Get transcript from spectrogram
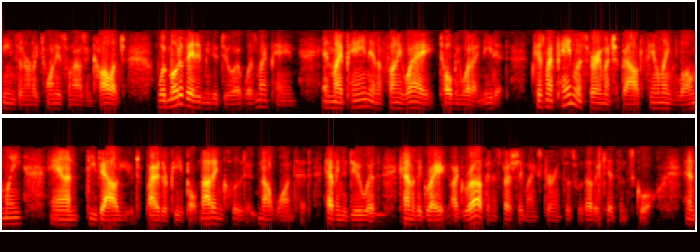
teens and early 20s when I was in college. What motivated me to do it was my pain, and my pain in a funny way told me what I needed. Because my pain was very much about feeling lonely and devalued by other people, not included, not wanted, having to do with kind of the great I grew up and especially my experiences with other kids in school. And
